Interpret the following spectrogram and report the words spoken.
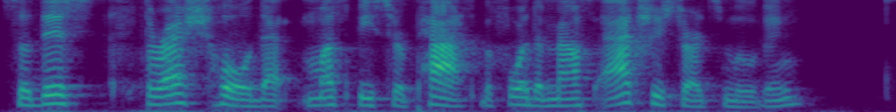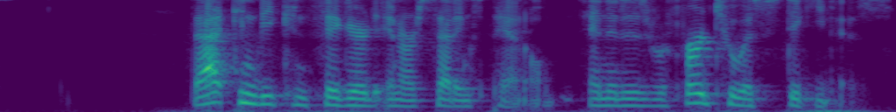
So this threshold that must be surpassed before the mouse actually starts moving that can be configured in our settings panel, and it is referred to as stickiness.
